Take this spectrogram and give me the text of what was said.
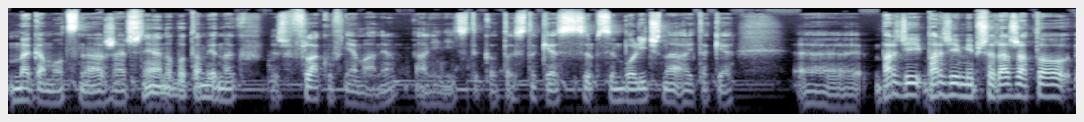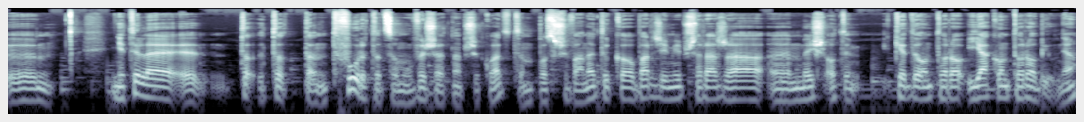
mega mocna rzecz, nie? No bo tam jednak, wiesz, flaków nie ma, nie? Ani nic, tylko to jest takie sy symboliczne, ale takie e, bardziej, bardziej mnie przeraża to nie tyle e, to, to, ten twór, to co mu wyszedł na przykład, ten poszywane, tylko bardziej mnie przeraża e, myśl o tym, kiedy on to, jak on to robił, nie?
